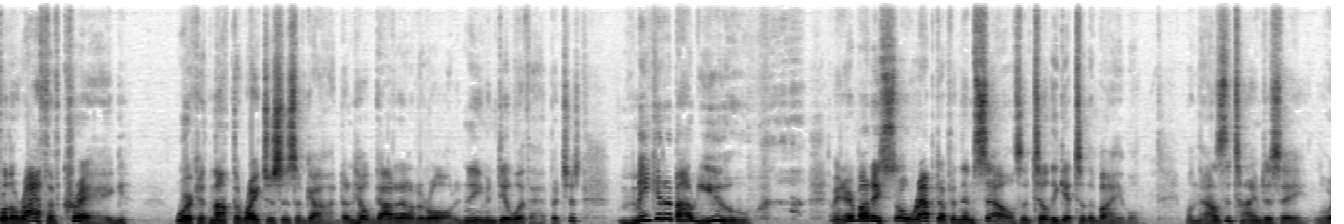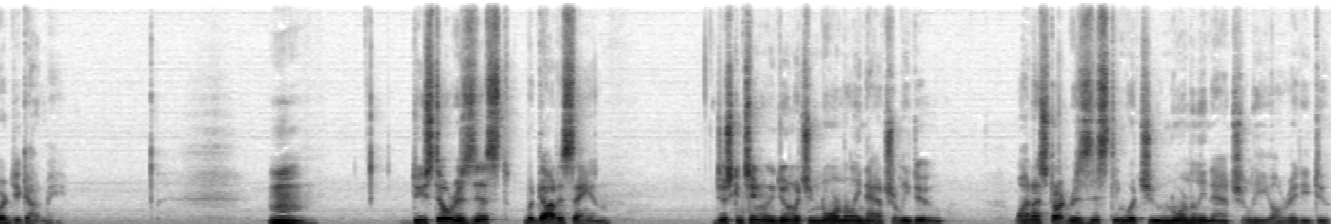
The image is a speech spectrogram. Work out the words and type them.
For the wrath of Craig worketh not the righteousness of God. Doesn't help God out at all. Didn't even deal with that, but just make it about you. I mean, everybody's so wrapped up in themselves until they get to the Bible. Well, now's the time to say, Lord, you got me. Hmm. Do you still resist what God is saying? Just continually doing what you normally, naturally do? Why not start resisting what you normally, naturally already do?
